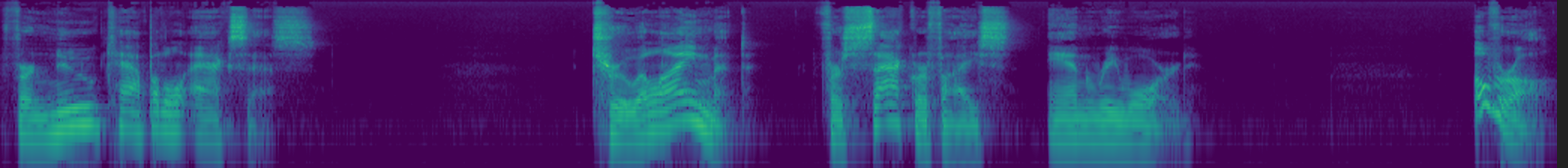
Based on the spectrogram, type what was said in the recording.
for new capital access, true alignment for sacrifice and reward. Overall,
